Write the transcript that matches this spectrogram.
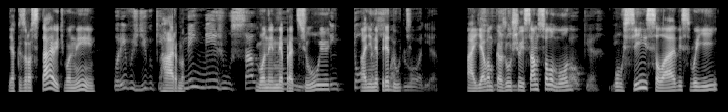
як зростають вони, гарно. Вони не працюють, ані не прядуть. а я вам кажу, що і сам Соломон у всій славі своїй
